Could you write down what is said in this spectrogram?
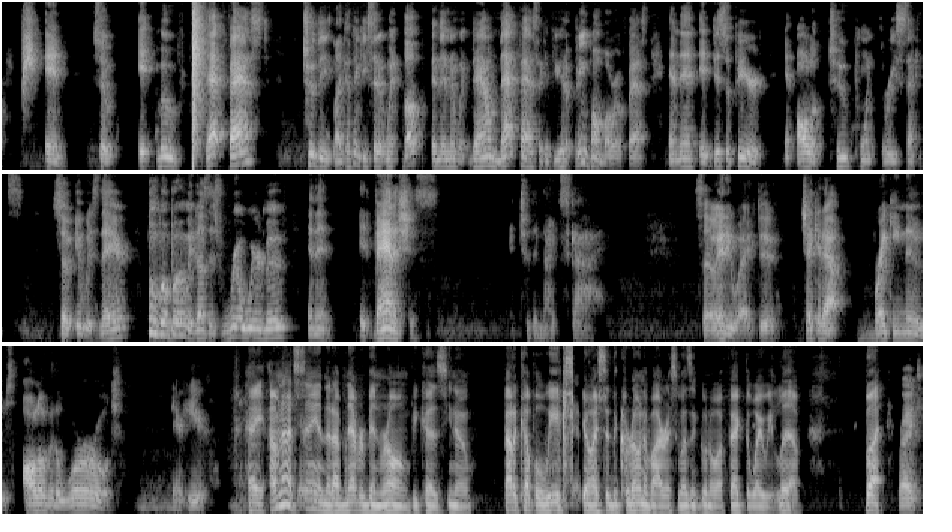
and so it moved that fast to the like I think he said it went up and then it went down that fast, like if you hit a ping pong ball real fast, and then it disappeared in all of 2.3 seconds. So it was there, boom, boom, boom. It does this real weird move, and then it vanishes into the night sky. So anyway, dude, check it out. Breaking news all over the world. They're here. Hey, I'm not They're saying here. that I've never been wrong because, you know, about a couple of weeks ago, I said the coronavirus wasn't going to affect the way we live. But right,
